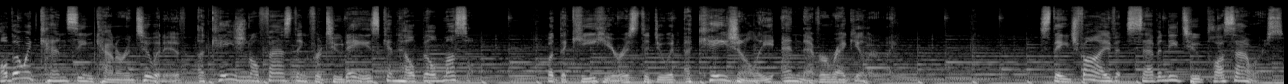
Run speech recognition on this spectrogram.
Although it can seem counterintuitive, occasional fasting for two days can help build muscle but the key here is to do it occasionally and never regularly. Stage 5 72 plus hours.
